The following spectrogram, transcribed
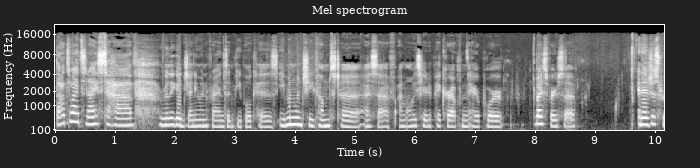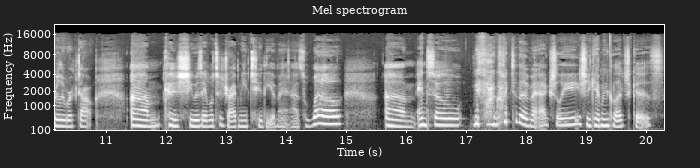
that's why it's nice to have really good, genuine friends and people because even when she comes to SF, I'm always here to pick her up from the airport, vice versa. And it just really worked out because um, she was able to drive me to the event as well. Um, and so before going to the event, actually, she came in clutch because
